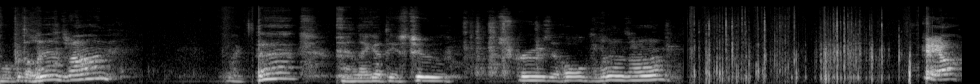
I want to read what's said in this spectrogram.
We'll put the lens on, like that. And they got these two screws that hold the lens on. Okay, y'all.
